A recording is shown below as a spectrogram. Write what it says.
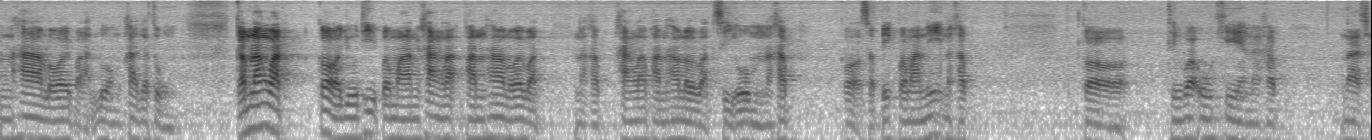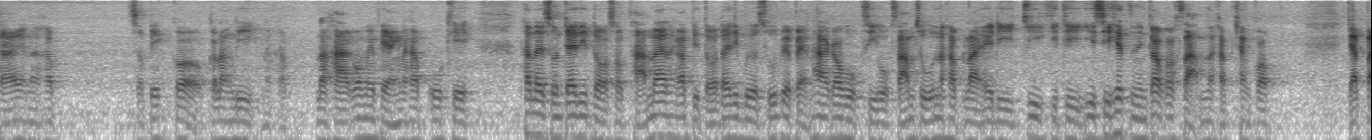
6,500 บาทรวมค่าจะส่งกำลังวัตต์ก็อยู่ที่ประมาณข้างละ 1,500 วัตต์นะครับข้างละ 1,500 วัตต์ 4 โอห์มนะครับ ก็สเปคประมาณนี้นะครับ ก็ถือว่าโอเคนะครับ น่าใช้นะครับ สเปคก็กำลังดีนะครับ ราคาก็ไม่แพงนะครับ โอเค ท่านใดสนใจติดต่อสอบถามได้นะครับ ติดต่อได้ที่เบอร์ 0 8 8 5 9 6 4 6 3 0 นะครับลาย ID GKT ECH 1 9 9 3นะครับ ช่างกอบ จัดไป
